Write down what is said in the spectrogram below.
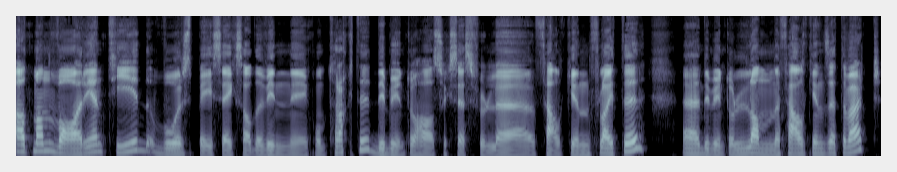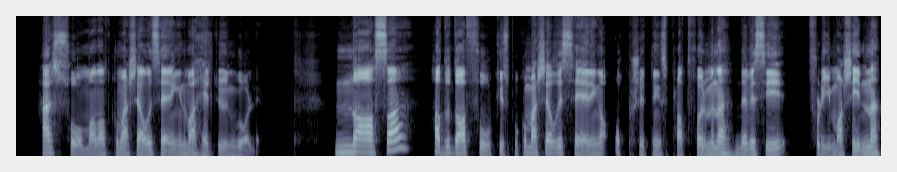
at man var i en tid hvor SpaceX hadde vunnet kontrakter, de begynte å ha suksessfulle Falcon-flighter, eh, de begynte å lande Falcons etter hvert. Her så man at kommersialiseringen var helt uunngåelig. NASA hadde da fokus på kommersialisering av oppskytingsplattformene, dvs. Si flymaskinene.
